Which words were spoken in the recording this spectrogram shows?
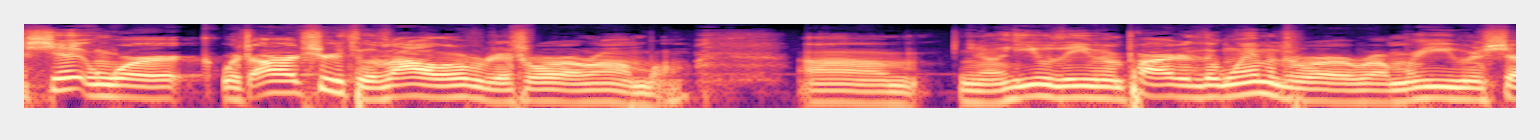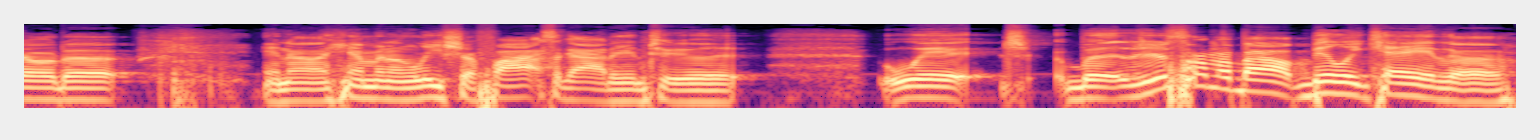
shouldn't work, which R-Truth was all over this Royal Rumble. Um, you know, he was even part of the women's Royal Rumble. He even showed up, and uh, him and Alicia Fox got into it. Which, but just something about Billie Kay though,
